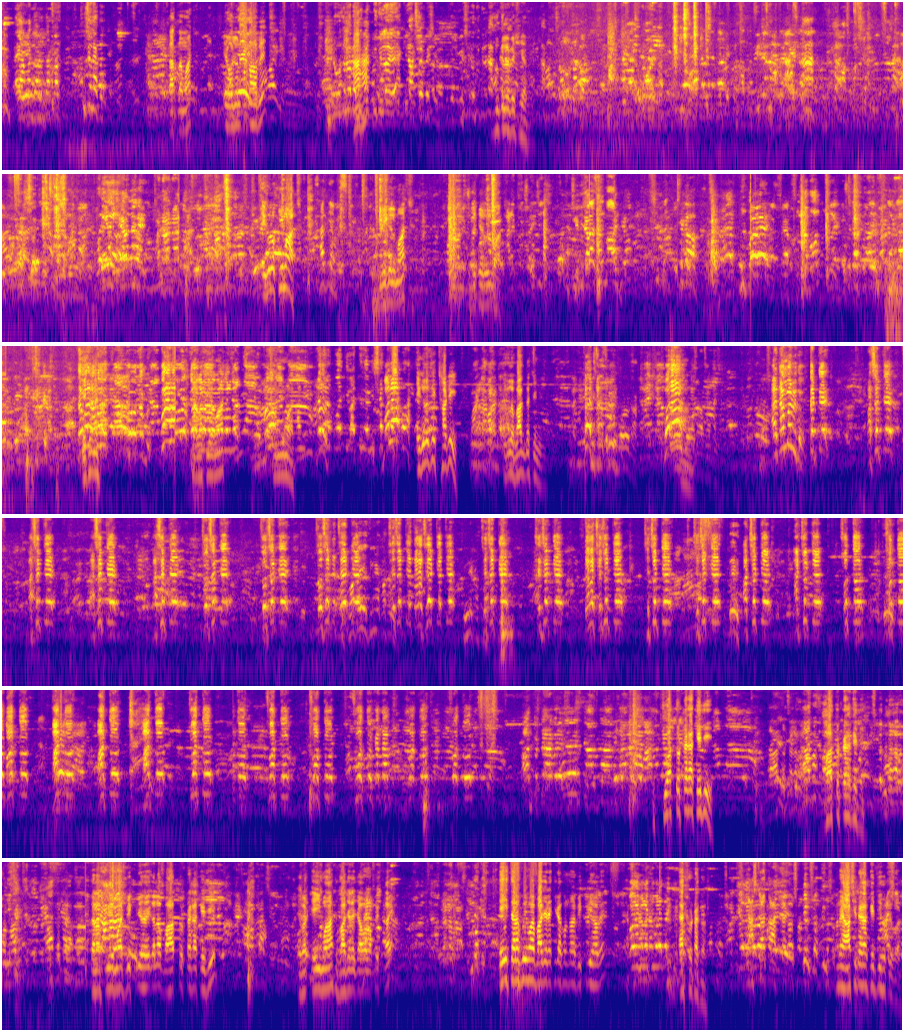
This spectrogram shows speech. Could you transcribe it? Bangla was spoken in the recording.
কাতলা মাছ। এর ওজন কত হবে। দু কিলোর বেশি হবে। এগুলো কি মাছ? মৃগেল মাছ। রুই মাছ। এগুলো কি ছাটি? এগুলো বাগদা চিংড়ি। দাম বলবি তো চৌষট্টি ছেষট্টি তারা ছেষট্টি ছেষট্টি ছেষট্টি তারা ছেষট্টি ছেষট্টি ছেষট্টি আটষট্টি আটষট্টি সত্তর সত্তর বাহাত্তর বাহাত্তর বাহাত্তর বাহাত্তর চুয়াত্তর চুয়াত্তর চুয়াত্তর চুয়াত্তর কাতাম চুয়াত্তর চুয়াত্তর। বাহাত্তর চুয়াত্তর টাকা কেজি? বাহাত্তর টাকা কেজি। তেলাপিয়া মাছ বিক্রি হয়ে গেল, বাহাত্তর টাকা কেজি। এবার এই মাছ বাজারে যাওয়ার অপেক্ষায়। এই তেলাপিয়া মাছ বাজারে কীরকম দামে বিক্রি হবে? একশো টাকা। মানে আশি টাকা কেজি হতে পারে।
